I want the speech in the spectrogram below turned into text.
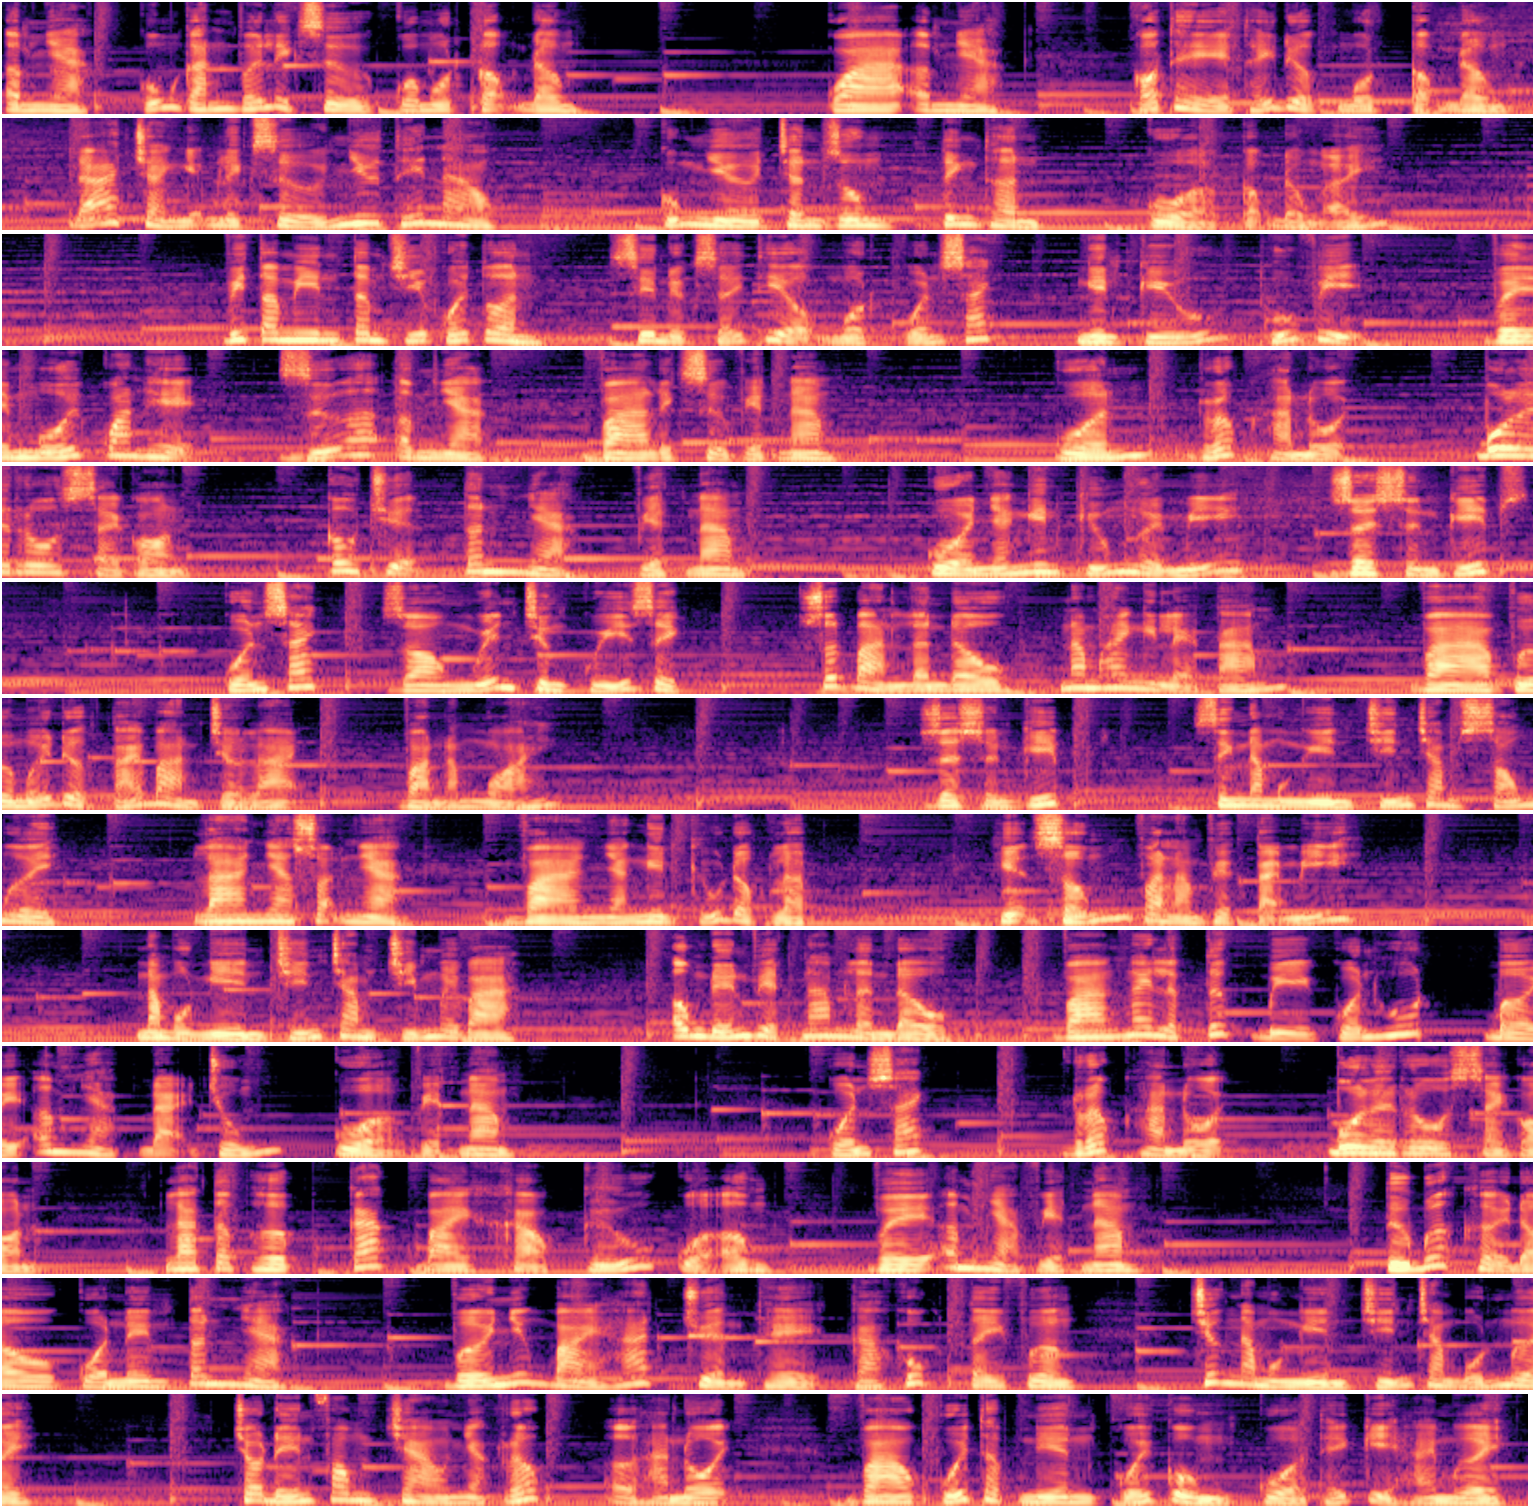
Âm nhạc cũng gắn với lịch sử của một cộng đồng. Qua âm nhạc, có thể thấy được một cộng đồng đã trải nghiệm lịch sử như thế nào, cũng như chân dung, tinh thần của cộng đồng ấy. Vitamin tâm trí cuối tuần xin được giới thiệu một cuốn sách nghiên cứu thú vị về mối quan hệ giữa âm nhạc và lịch sử Việt Nam. Cuốn Rock Hà Nội, Bolero Sài Gòn, câu chuyện tân nhạc Việt Nam của nhà nghiên cứu người Mỹ Jason Gibbs. Cuốn sách do Nguyễn Trương Quý dịch, xuất bản lần đầu năm 2008 và vừa mới được tái bản trở lại vào năm ngoái. Jason Gibbs, sinh năm 1960, là nhà soạn nhạc và nhà nghiên cứu độc lập, hiện sống và làm việc tại Mỹ. Năm 1993, ông đến Việt Nam lần đầu và ngay lập tức bị cuốn hút bởi âm nhạc đại chúng của Việt Nam. Cuốn sách Rock Hà Nội, Bolero Sài Gòn là tập hợp các bài khảo cứu của ông về âm nhạc Việt Nam. Từ bước khởi đầu của nền tân nhạc với những bài hát chuyển thể ca khúc Tây Phương trước năm 1940 cho đến phong trào nhạc rock ở Hà Nội vào cuối thập niên cuối cùng của thế kỷ 20.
